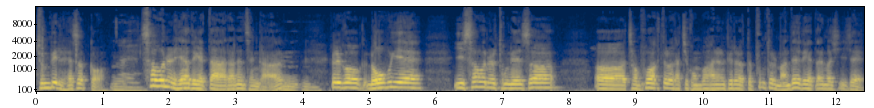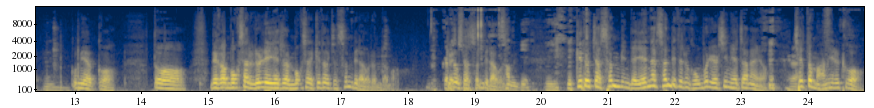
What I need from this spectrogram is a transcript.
준비를 했었고 네. 서원을 해야 되겠다라는 생각 음, 음. 그리고 노후에 이 서원을 통해서 어, 참 후학들과 같이 공부하는 그런 어떤 풍토를 만들어야 되겠다는 것이 이제 음. 꿈이었고 또 내가 목사를 늘 얘기해주면 목사를 기독교 선비라고 그런다 뭐 그렇죠. 기독자 선비라고 선비 기독자 선비인데 옛날 선비들은 공부를 열심히 했잖아요 책도 많이 읽고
